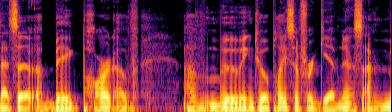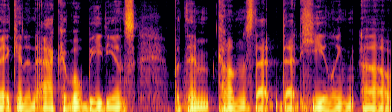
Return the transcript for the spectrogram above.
that's a, a big part of of moving to a place of forgiveness. I'm making an act of obedience, but then comes that that healing uh,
